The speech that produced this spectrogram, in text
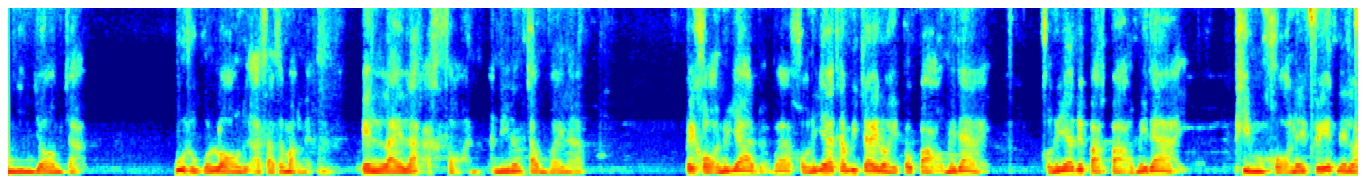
ำยินยอมจากผู้ถูกทดลองหรืออาสาสมัครเนี่ย เป็นลายลักษณ์อักษร อันนี้ต้องจำไว้นะครับ ไปขออนุญาตแบบว่าขออนุญาตทำวิจัยหน่อยเปล่าๆไม่ได้ ขออนุญาตด้วยปากเปล่าไม่ได้ พิมพ์ขอในเฟซในไล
